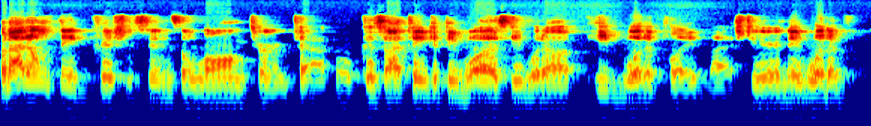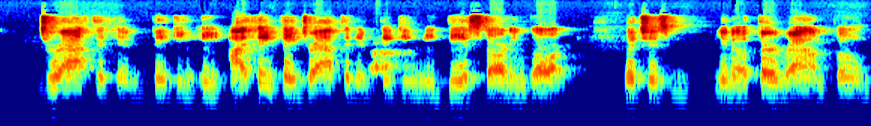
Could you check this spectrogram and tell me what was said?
But I don't think Christensen's a long term tackle because I think if he was, he would have he would have played last year, and they would have drafted him thinking he. I think they drafted him thinking he'd be a starting guard, which is you know third round. Boom.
